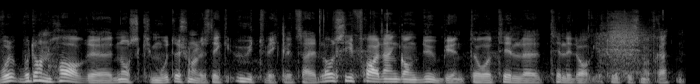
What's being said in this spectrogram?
hvordan har eh, norsk motejournalistikk utviklet seg? La oss si fra den gang du begynte og til, til i dag, i 2013.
